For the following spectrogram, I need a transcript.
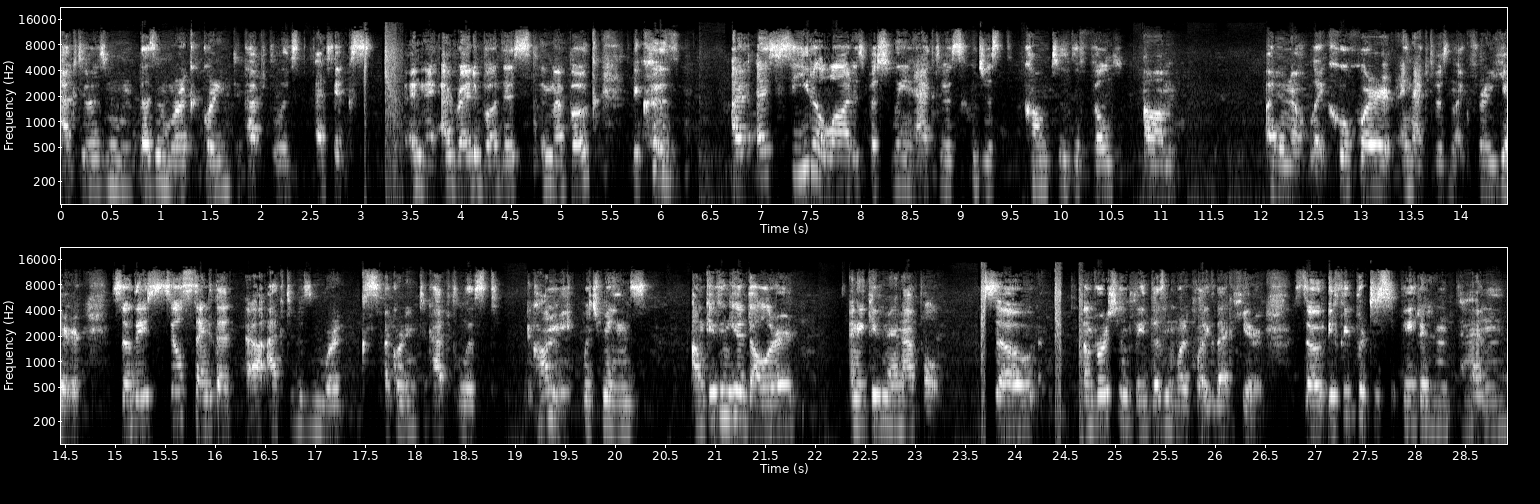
activism doesn't work according to capitalist ethics. And I- i write about this in my book because I, I see it a lot especially in activists who just come to the field um, I don't know, like who, are in activism like for a year. So they still think that uh, activism works according to capitalist economy, which means I'm giving you a dollar and you give me an apple. So unfortunately, it doesn't work like that here. So if we participated in 10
